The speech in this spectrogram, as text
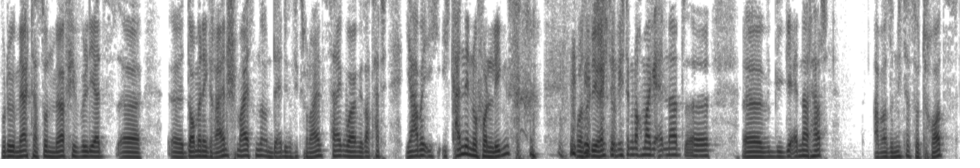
wo du gemerkt hast, so ein Murphy will jetzt äh, äh, Dominik reinschmeißen und er diesen 619 zeigen, wo er gesagt hat, ja, aber ich, ich kann den nur von links, wo er so die rechte Richtung nochmal geändert, äh, äh, geändert hat. Aber so nichtsdestotrotz,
